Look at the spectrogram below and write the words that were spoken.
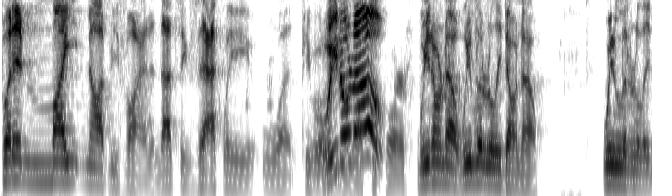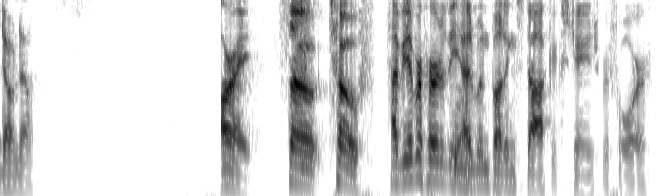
But it might not be fine, and that's exactly what people. We are don't know. For. We don't know. We literally don't know. We literally don't know. All right. So Toph, have you ever heard of the Hmm. Edwin Budding Stock Exchange before?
